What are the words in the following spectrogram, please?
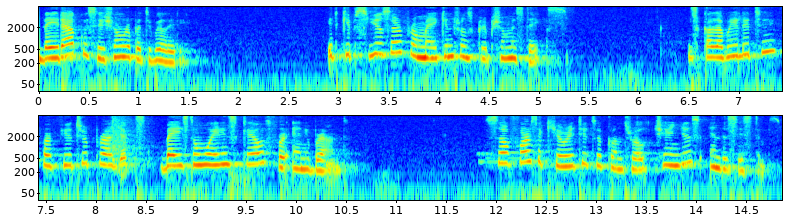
data acquisition repeatability. It keeps user from making transcription mistakes scalability for future projects based on weighting scales for any brand, software security to control changes in the systems.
